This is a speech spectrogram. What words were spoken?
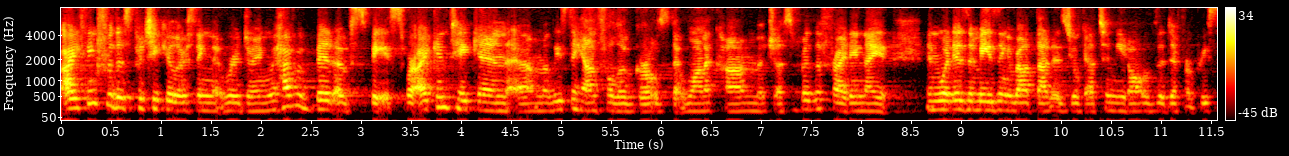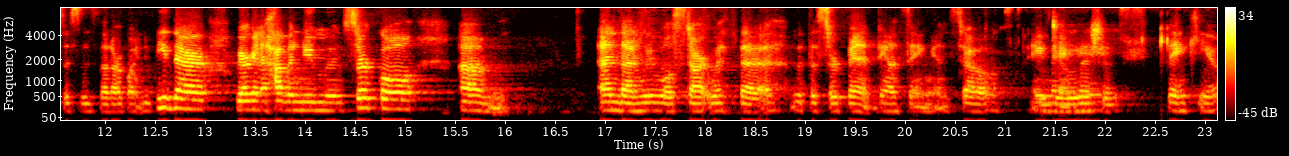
I think for this particular thing that we're doing, we have a bit of space where I can take in um, at least a handful of girls that want to come just for the Friday night. And what is amazing about that is you'll get to meet all of the different priestesses that are going to be there. We are going to have a new moon circle. Um, and then we will start with the with the serpent dancing and so amen delicious thank you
